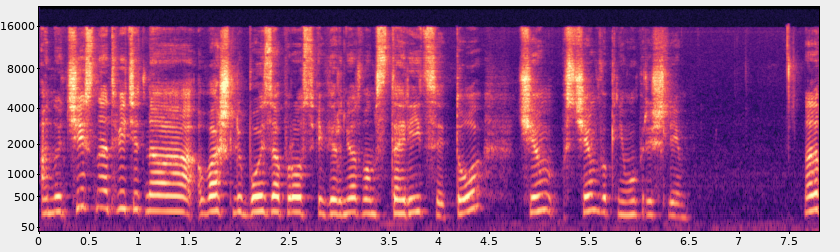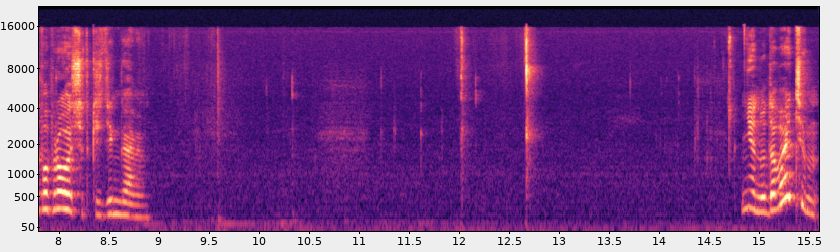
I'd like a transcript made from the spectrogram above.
Оно честно ответит на ваш любой запрос и вернет вам старицей то, чем, с чем вы к нему пришли. Надо попробовать все-таки с деньгами. Не, ну давайте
